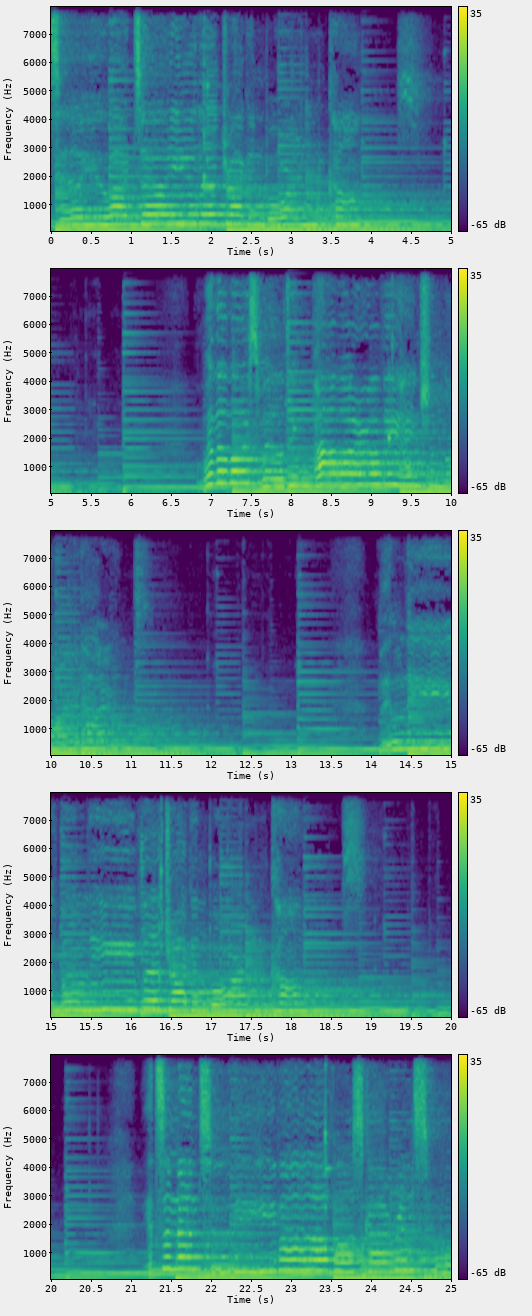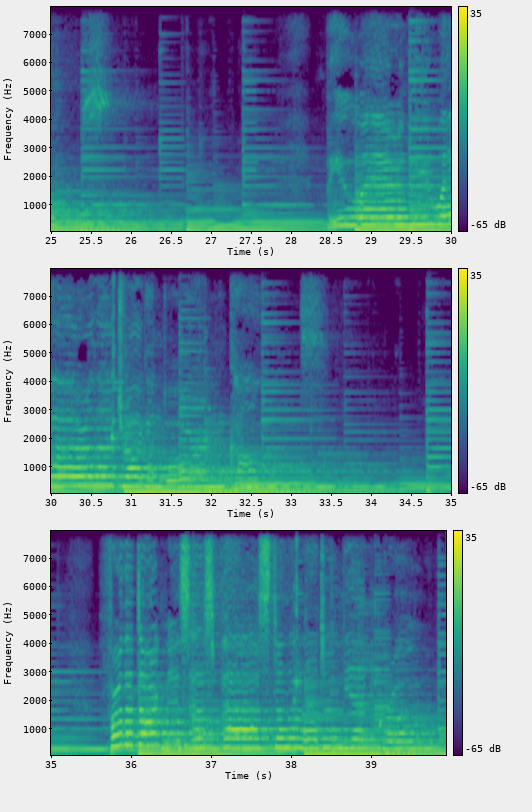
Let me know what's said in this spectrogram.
tell you, I tell you, the dragonborn comes with a voice wielding power of the ancient order. Believe, believe, the dragonborn comes. It's an end to the evil of all Skyrim's foes. Has passed and the legend yet grows.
